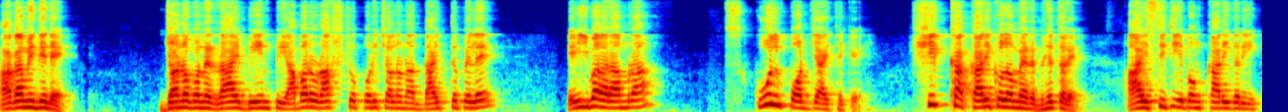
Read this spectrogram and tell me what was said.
আগামী দিনে জনগণের রায়, বিএনপি আবারও রাষ্ট্র পরিচালনার দায়িত্ব পেলে এইবার আমরা স্কুল পর্যায় থেকে শিক্ষা কারিকুলামের ভেতরে আইসিটি এবং কারিগরি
